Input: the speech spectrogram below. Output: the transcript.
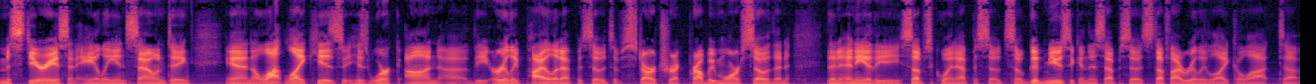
mysterious and alien sounding, and a lot like his his work on uh, the early pilot episodes of Star Trek, probably more so than than any of the subsequent episodes. So good music in this episode, stuff I really like a lot. Uh,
